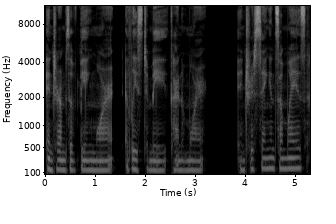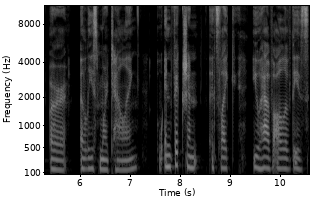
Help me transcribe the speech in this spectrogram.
in terms of being more, at least to me, kind of more interesting in some ways, or at least more telling. In fiction, it's like you have all of these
